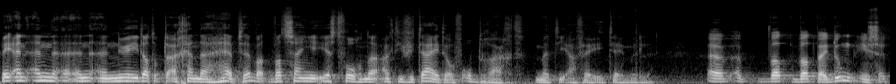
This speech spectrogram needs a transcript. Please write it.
Hey, en, en, en, en, nu je dat op de agenda hebt, hè, wat, wat zijn je eerstvolgende activiteiten of opdracht met die AVIT-middelen? Uh, wat, wat wij doen is het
